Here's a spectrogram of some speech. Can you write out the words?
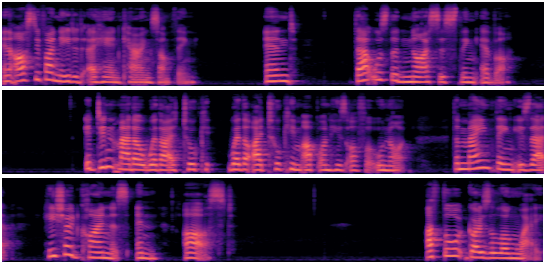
and asked if I needed a hand carrying something. And that was the nicest thing ever. It didn't matter whether I took whether I took him up on his offer or not. The main thing is that he showed kindness and asked. A thought goes a long way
